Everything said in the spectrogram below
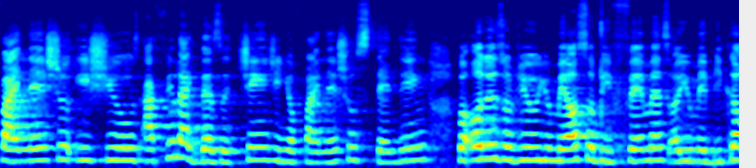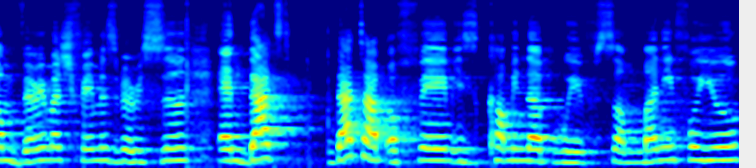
financial issues. I feel like there's a change in your financial standing. For others of you, you may also be famous or you may become very much famous very soon. And that's that type of fame is coming up with some money for you.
